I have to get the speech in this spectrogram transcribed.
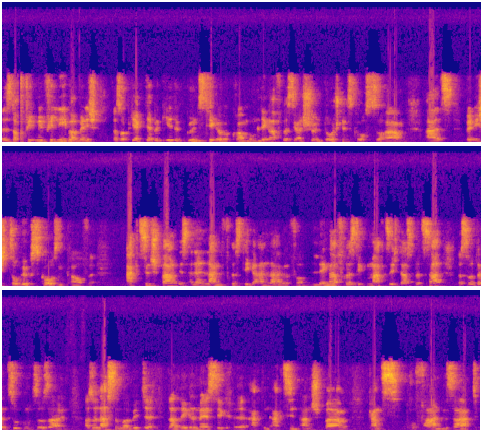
Das ist doch viel, mir viel lieber, wenn ich das Objekt der Begierde günstiger bekomme, um längerfristig einen schönen Durchschnittskurs zu haben, als wenn ich zu Höchstkursen kaufe. Aktiensparen ist eine langfristige Anlageform. Längerfristig macht sich das bezahlt. Das wird in Zukunft so sein. Also lassen wir bitte dann regelmäßig äh, in Aktien ansparen. Ganz profan gesagt,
